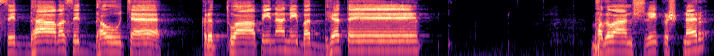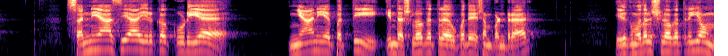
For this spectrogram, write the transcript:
सिद्धावसिद्धौ च कृत्वापि न निबध्यते भगवान् श्रीकृष्णर् சந்நியாசியாக இருக்கக்கூடிய ஞானியை பற்றி இந்த ஸ்லோகத்தில் உபதேசம் பண்ணுறார் இதுக்கு முதல் ஸ்லோகத்திலையும்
